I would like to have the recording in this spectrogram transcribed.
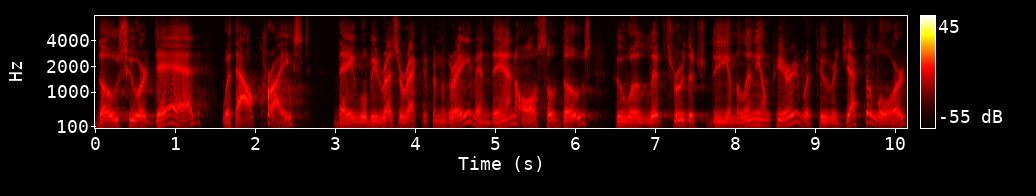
those who are dead without Christ, they will be resurrected from the grave, and then also those who will live through the, the millennium period, with who reject the Lord,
